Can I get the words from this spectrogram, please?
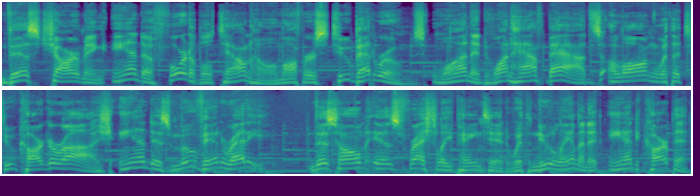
This charming and affordable townhome offers two bedrooms, one and one half baths, along with a two car garage, and is move in ready. This home is freshly painted with new laminate and carpet,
